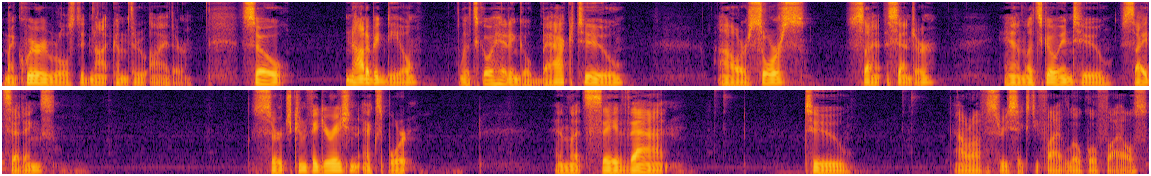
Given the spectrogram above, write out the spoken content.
my query rules did not come through either. So not a big deal. Let's go ahead and go back to our source center and let's go into Site Settings, Search Configuration Export, and let's save that to our Office 365 local files.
